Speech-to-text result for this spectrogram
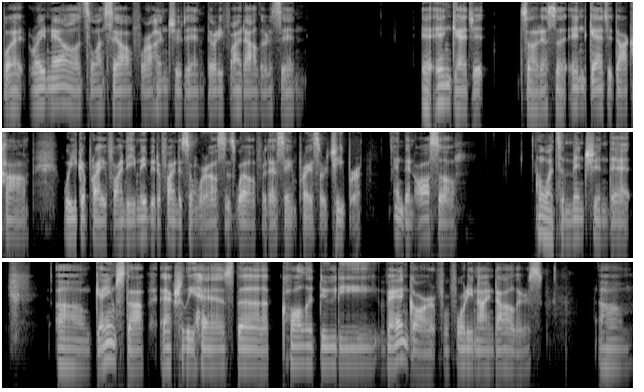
but right now it's on sale for $135 in Engadget. So that's engadget.com where you could probably find it. You may be able to find it somewhere else as well for that same price or cheaper. And then also, I want to mention that um, GameStop actually has the Call of Duty Vanguard for $49. Um,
